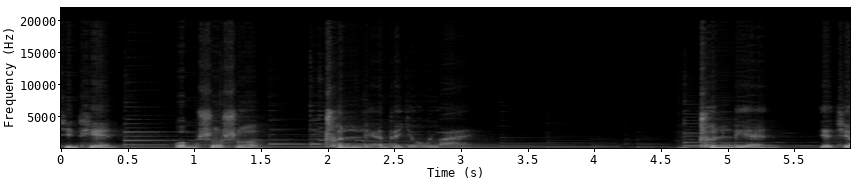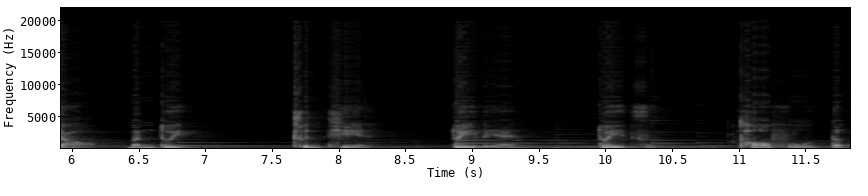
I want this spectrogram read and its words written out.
今天我们说说春联的由来。春联也叫门对、春贴、对联、对子、桃符等。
